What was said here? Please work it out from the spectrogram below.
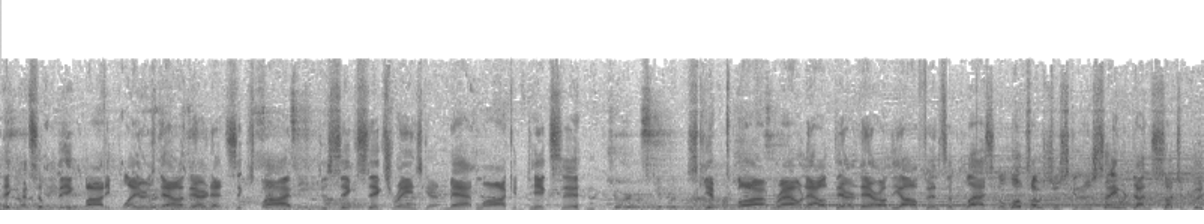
they, got some big body players down there in that 6'5 to 6'6 range. Got Matt Matlock and Dixon, Skipper Brown out there there on the offensive glass. And the Lopes, I was just going to say, were done such a good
